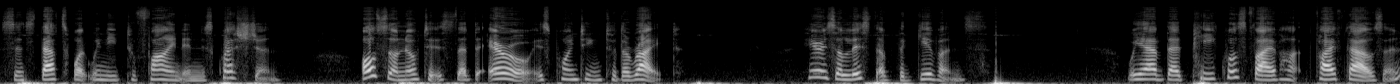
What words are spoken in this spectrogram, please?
since that's what we need to find in this question. Also notice that the arrow is pointing to the right. Here is a list of the givens. We have that P equals 5,000.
